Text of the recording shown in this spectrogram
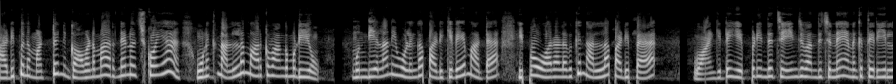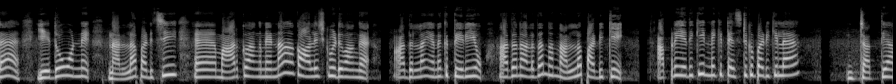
படிப்புல மட்டும் நீ கவனமா இருந்தேன்னு வச்சுக்கோயேன் உனக்கு நல்ல மார்க் வாங்க முடியும். முந்தியெல்லாம் நீ ஒழுங்கா படிக்கவே மாட்டேன் இப்போ ஓரளவுக்கு நல்லா படிப்பேன் வாங்கிட்டு எப்படி இந்த சேஞ்ச் வந்துச்சுன்னே எனக்கு தெரியல. ஏதோ ஒன்று நல்லா படிச்சு மார்க் வாங்கினேன்னா காலேஜ்க்கு விடுவாங்க. அதெல்லாம் எனக்கு தெரியும். அதனால தான் நான் நல்லா படிக்கேன். அப்புறம் எதுக்கு இன்னைக்கு டெஸ்ட்டுக்கு படிக்கல? சத்யா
